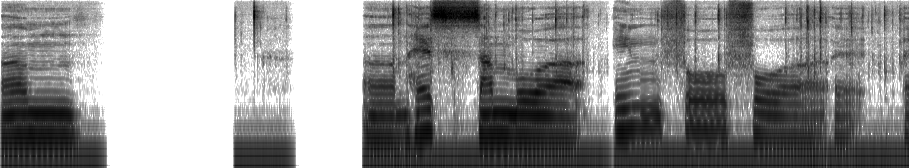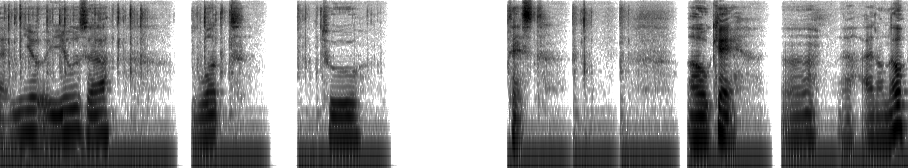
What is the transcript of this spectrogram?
um, some more info for a, a new user what to test. Okay, uh, I don't know.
